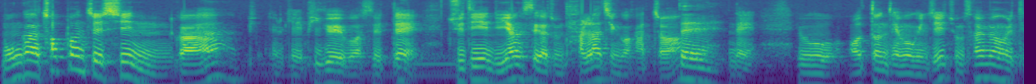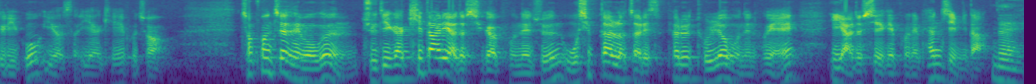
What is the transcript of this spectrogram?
뭔가 첫 번째 씬과 비- 이렇게 비교해 보았을 때 주디의 뉘앙스가 좀 달라진 것 같죠? 네, 네, 요 어떤 대목인지 좀 설명을 드리고 이어서 이야기해 보죠. 첫 번째 대목은 주디가 키다리 아저씨가 보내준 50달러짜리 수표를 돌려보낸 후에 이 아저씨에게 보낸 편지입니다. 네,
